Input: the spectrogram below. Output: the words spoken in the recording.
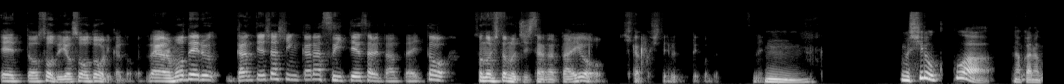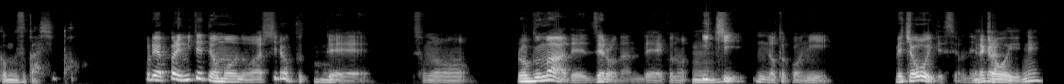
えっと、そうで予想通りかどうか。だから、モデル、眼底写真から推定された値と、その人の実際の値を比較してるってことですね。うん。でも白くはなかなか難しいと。これやっぱり見てて思うのは、白くって、その、ログマーで0なんで、このうん1のとこにめっちゃ多いですよね。めっちゃ多いね。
